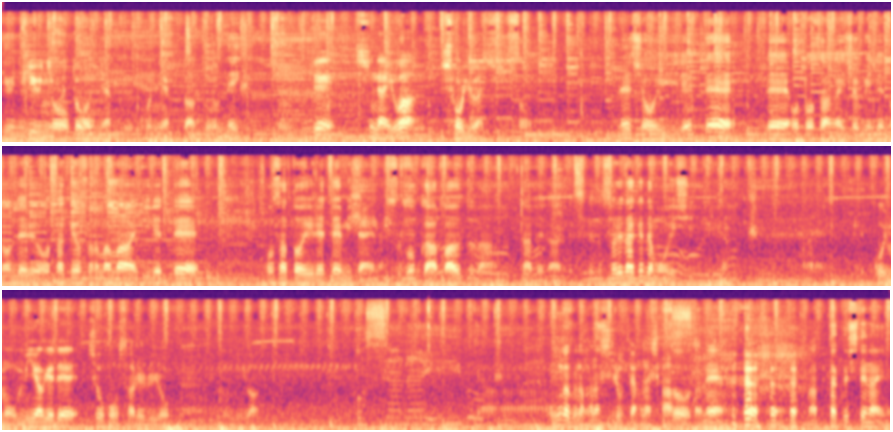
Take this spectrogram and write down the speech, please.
牛肉とこんにゃくこんにゃくとあとネギで市内は醤油味そうで醤油入れてでお父さんが一生瓶で飲んでるお酒をそのまま入れてお砂糖入れてみたいなすごくアバウトな鍋なんですけどそれだけでも美味しいっていうね、結構今お土産で重宝されるよ芋煮が音楽の話しろって話か。そうだね。全くしてないね。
